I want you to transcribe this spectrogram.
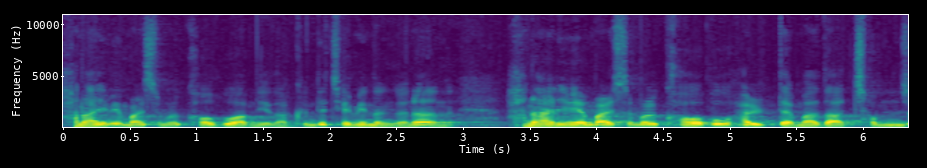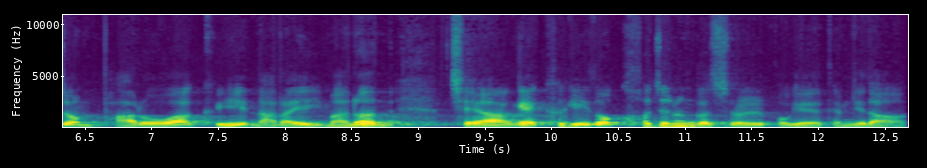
하나님의 말씀을 거부합니다. 근데 재밌는 거는 하나님의 말씀을 거부할 때마다 점점 바로와 그의 나라에 임하는 재앙의 크기도 커지는 것을 보게 됩니다.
